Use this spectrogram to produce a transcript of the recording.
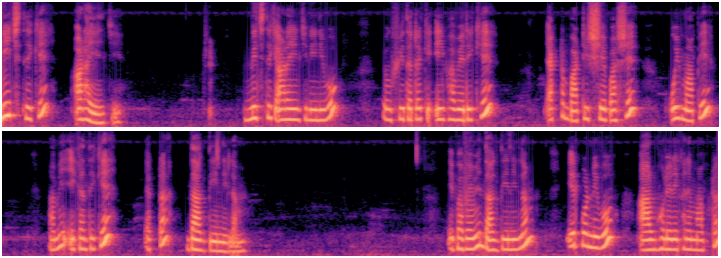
নিচ থেকে আড়াই ইঞ্চি। নিচ থেকে আড়াই ইঞ্চি নিয়ে নিব এবং ফিতাটাকে এইভাবে রেখে একটা বাটির শেপ আসে, ওই মাপে আমি এখান থেকে একটা দাগ দিয়ে নিলাম। এভাবে আমি দাগ দিয়ে নিলাম। এরপর নেব আর্ম হোলের এখানে মাপটা।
